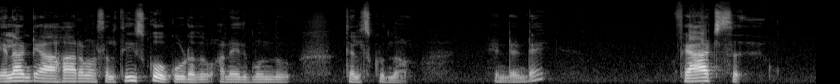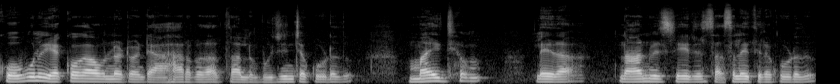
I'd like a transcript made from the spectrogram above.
ఎలాంటి ఆహారం అసలు తీసుకోకూడదు అనేది ముందు తెలుసుకుందాం. ఏంటంటే ఫ్యాట్స్ కొవ్వులు ఎక్కువగా ఉన్నటువంటి ఆహార పదార్థాలను భుజించకూడదు. మైద్యం లేదా నాన్ వెజిటేరియన్స్ అసలే తినకూడదు.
